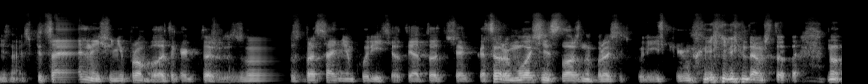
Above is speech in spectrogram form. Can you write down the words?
не знаю, специально еще не пробовал. Это как тоже с бросанием курить. Вот я тот человек, которому очень сложно бросить курить, как бы, или там что-то. Ну,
